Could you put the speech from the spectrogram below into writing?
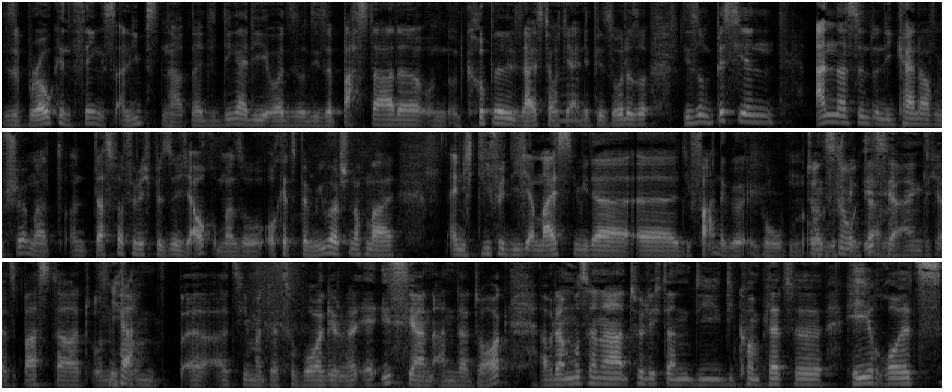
diese Broken Things am liebsten hat, ne? Die Dinger, die oder so diese Bastarde und und Krüppel, das heißt ja auch die eine Episode so, die so ein bisschen anders sind und die keiner auf dem Schirm hat. Und das war für mich persönlich auch immer so. Auch jetzt beim Rewatch nochmal eigentlich die, für die ich am meisten wieder äh, die Fahne ge gehoben Jon Snow ist habe. ja eigentlich als Bastard und, Ja. und äh, als jemand, der zu War geht. Er ist ja ein Underdog. Aber dann muss er natürlich dann die, die komplette Herolds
